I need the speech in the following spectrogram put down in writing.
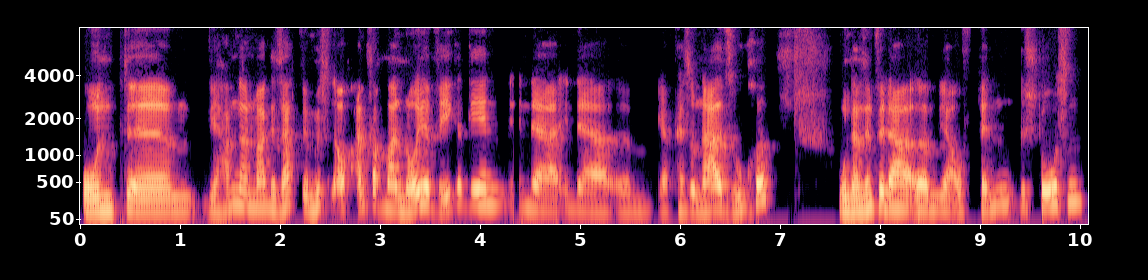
Und ähm, wir haben dann mal gesagt, wir müssen auch einfach mal neue Wege gehen in der, in der ähm, ja, Personalsuche. Und dann sind wir da ähm, ja auf Penn gestoßen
